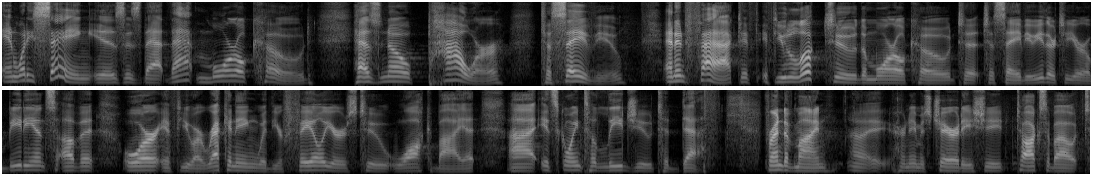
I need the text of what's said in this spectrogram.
and what he's saying is, is that that moral code has no power to save you. And in fact, if, if you look to the moral code to, to save you, either to your obedience of it or if you are reckoning with your failures to walk by it, uh, it's going to lead you to death. Friend of mine, uh, her name is Charity, she talks about.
